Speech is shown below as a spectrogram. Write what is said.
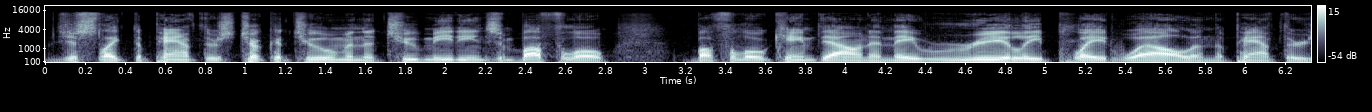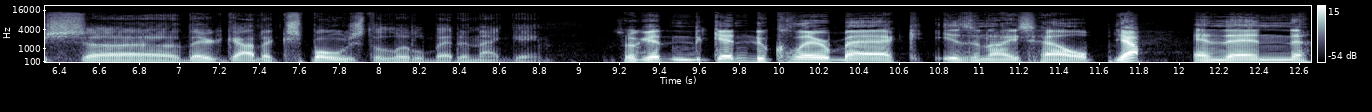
just like the Panthers took it to them in the two meetings in Buffalo, Buffalo came down and they really played well, and the Panthers uh, they got exposed a little bit in that game. So getting getting Duclair back is a nice help. Yep, and then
